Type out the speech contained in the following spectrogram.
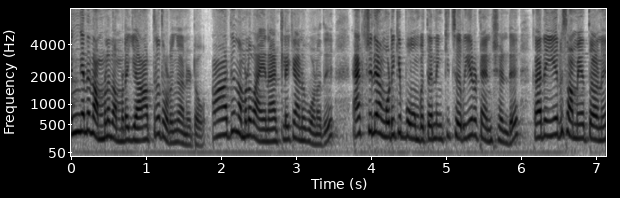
അങ്ങനെ നമ്മൾ നമ്മുടെ യാത്ര തുടങ്ങുകയാണ് കേട്ടോ. ആദ്യം നമ്മൾ വയനാട്ടിലേക്കാണ് പോണത്. ആക്ച്വലി അങ്ങോട്ടേക്ക് പോകുമ്പോൾ തന്നെ എനിക്ക് ചെറിയൊരു ടെൻഷൻ ഉണ്ട്. കാരണം ഈ ഒരു സമയത്താണ്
